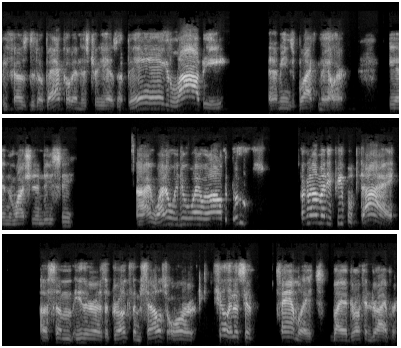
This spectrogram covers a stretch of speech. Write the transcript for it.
Because the tobacco industry has a big lobby, that means blackmailer, in Washington, D.C. All right, why don't we do away with all the booze? Look at how many people die, uh, some either as a drunk themselves or kill innocent families by a drunken driver.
